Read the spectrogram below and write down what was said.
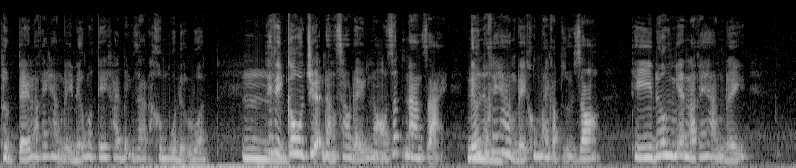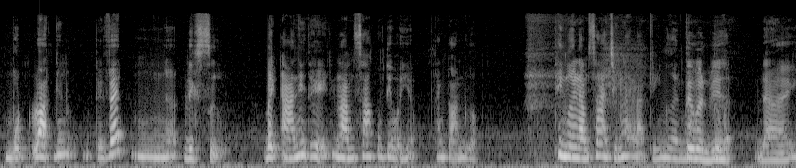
thực tế là khách hàng đấy nếu mà kê khai bệnh ra là không mua được luôn Ừ. thế thì câu chuyện đằng sau đấy nó rất nan giải nếu như Ừ. khách hàng đấy không ai gặp rủi ro thì đương nhiên là khách hàng đấy một loạt những cái vết ừ, lịch sử bệnh án như thế làm sao công ty bảo hiểm thanh toán được. Thì người làm sai chính lại là cái người mà Tư vấn viên. đấy Ừ.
